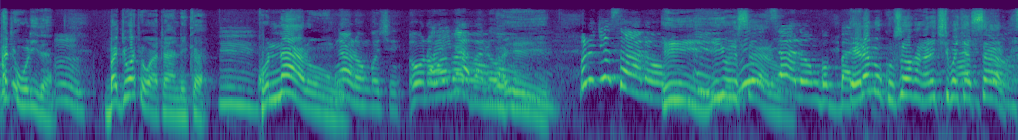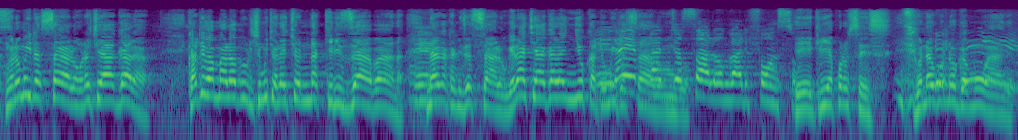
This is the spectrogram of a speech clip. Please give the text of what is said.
Ati wulira. Bajjo wati watandika. Ku naalongo nalongo ki ono Alina abalongo. Eh, bulijjo saalongo eh, iyo saalongo Saalongo bajjo. era mu kusooka nga nekitiibwa kya saalongo nga nomuyita saalongo takyagala kati bamala buli kimu kyonna kyonna akkiriza abaana nagakaniza saalongo era akyagala nnyo kati era omuyita ye bajjo saalongo saalongo alfonso Eh, kiriya process. Gonna gonna ogamu wange.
